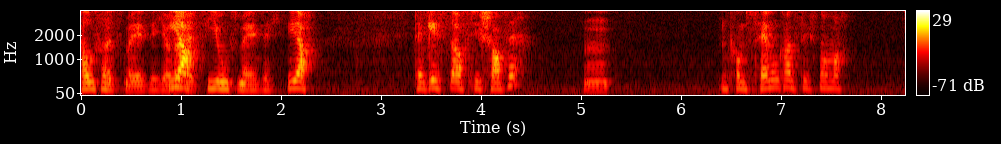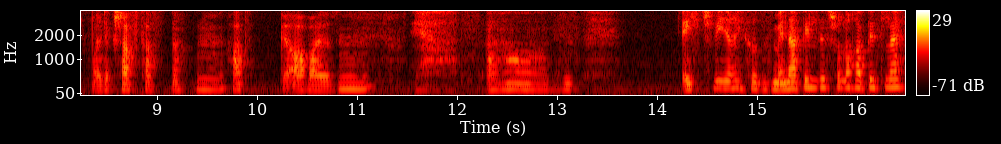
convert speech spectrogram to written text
Haushaltsmäßig oder Ja. erziehungsmäßig. Ja. Da gehst du auf die Schaffe Hm. und kommst heim und kannst nichts mehr machen. Weil du geschafft hast, ne? Mhm. Hart gearbeitet. Ja, das, aha, das ist echt schwierig. So das Männerbild ist schon noch ein bisschen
